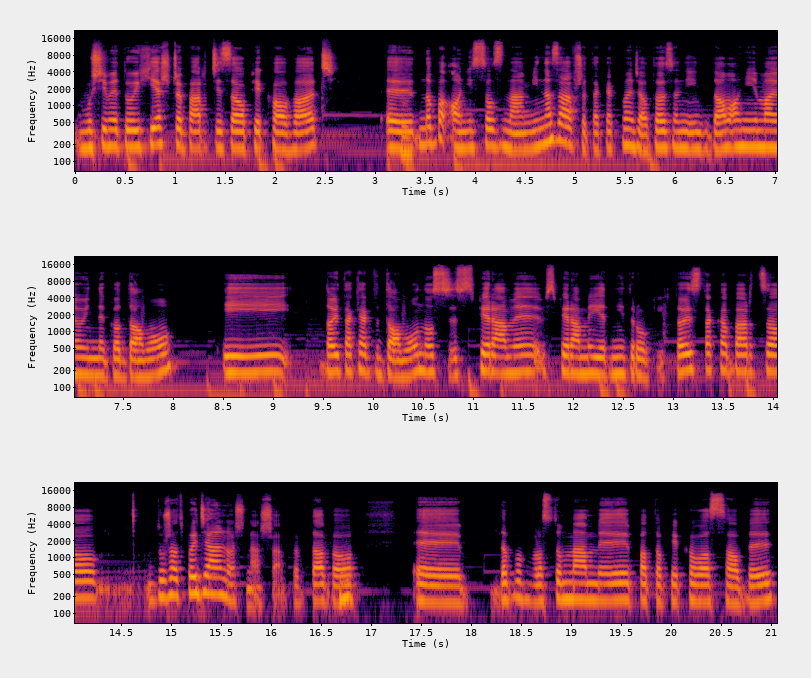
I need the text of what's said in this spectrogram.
musimy tu ich jeszcze bardziej zaopiekować, y, no bo oni są z nami na zawsze, tak jak powiedział, to jest ich dom, oni nie mają innego domu i no i tak jak w domu, no wspieramy, wspieramy jedni drugich. To jest taka bardzo duża odpowiedzialność nasza, prawda, bo, hmm. no po prostu mamy pod opieką osoby,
